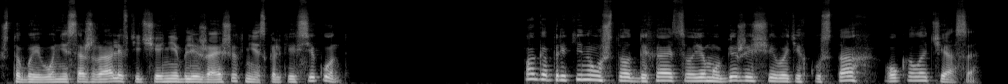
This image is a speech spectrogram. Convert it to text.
чтобы его не сожрали в течение ближайших нескольких секунд. Пага прикинул, что отдыхает в своем убежище в этих кустах около часа.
